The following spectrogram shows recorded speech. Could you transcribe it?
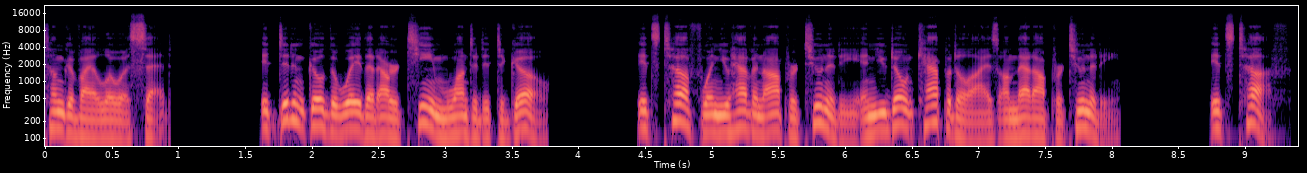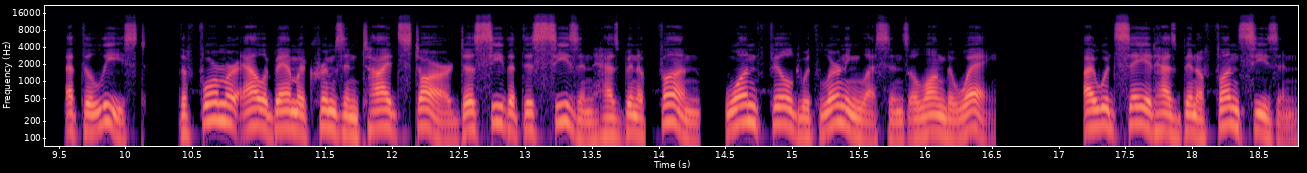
Tagovailoa said. It didn't go the way that our team wanted it to go. It's tough when you have an opportunity and you don't capitalize on that opportunity. It's tough. At the least, the former Alabama Crimson Tide star does see that this season has been a fun one filled with learning lessons along the way. I would say it has been a fun season,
